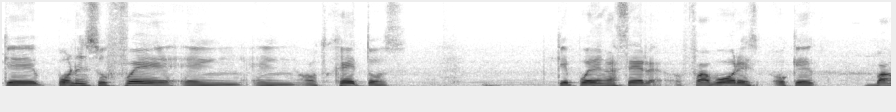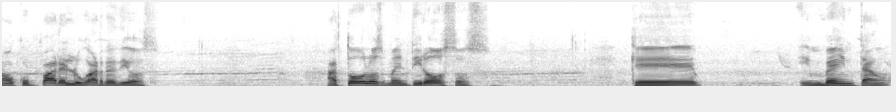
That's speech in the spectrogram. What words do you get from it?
que ponen su fe en, en objetos que pueden hacer favores o que van a ocupar el lugar de Dios a todos los mentirosos que inventan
